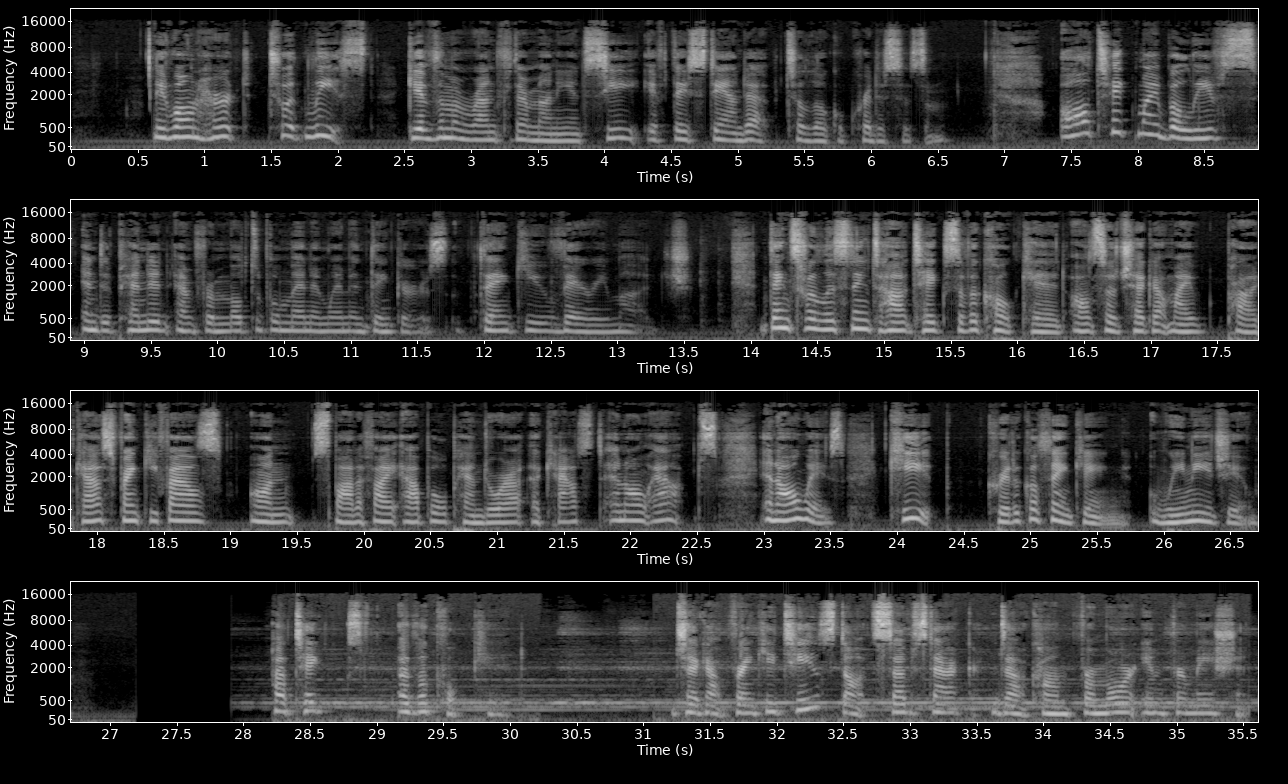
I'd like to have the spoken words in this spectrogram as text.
It won't hurt to at least give them a run for their money and see if they stand up to local criticism. I'll take my beliefs independent and from multiple men and women thinkers. Thank you very much. Thanks for listening to Hot Takes of a Cult Kid. Also, check out my podcast, Frankie Files, on Spotify, Apple, Pandora, Acast, and all apps. And always keep critical thinking. We need you. Hot Takes of a Cult Kid. Check out frankietease.substack.com for more information.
